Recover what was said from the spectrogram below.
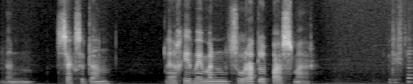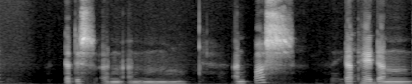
Dan zegt ze dan, ja, geef mij mijn surat lepas maar. Wat is dat? Dat is een, een, een pas dat hij dan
